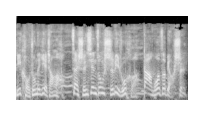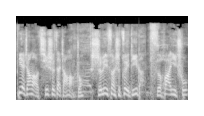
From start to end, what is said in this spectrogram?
你口中的叶长老，在神仙宗实力如何？”大魔则表示：“叶长老其实，在长老中实力算是最低的。”此话一出，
